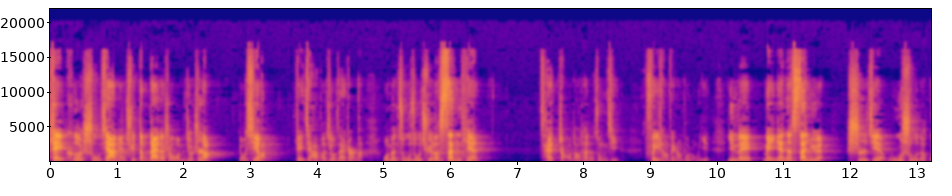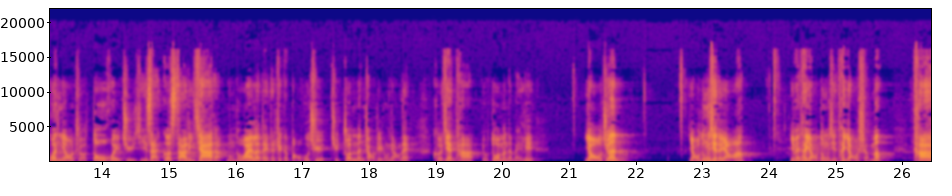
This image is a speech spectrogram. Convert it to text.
这棵树下面去等待的时候，我们就知道有戏了。这家伙就在这儿呢。我们足足去了三天，才找到它的踪迹，非常非常不容易。因为每年的三月，世界无数的观鸟者都会聚集在哥斯达黎加的蒙特维拉 e 的这个保护区，去专门找这种鸟类。可见它有多么的美丽。咬鹃，咬东西的咬啊，因为它咬东西，它咬什么？它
